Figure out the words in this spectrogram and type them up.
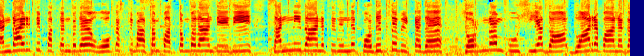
രണ്ടായിരത്തി പത്തൊൻപത് ഓഗസ്റ്റ് മാസം പത്തൊമ്പതാം തീയതി സന്നിധാനത്ത് നിന്ന് കൊടുത്തു വിട്ടത് സ്വർണം പൂശിയ ദ്വാരപാലക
